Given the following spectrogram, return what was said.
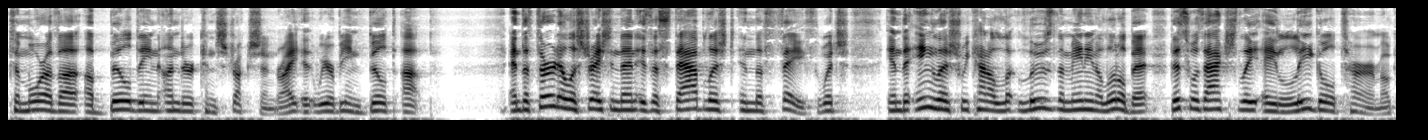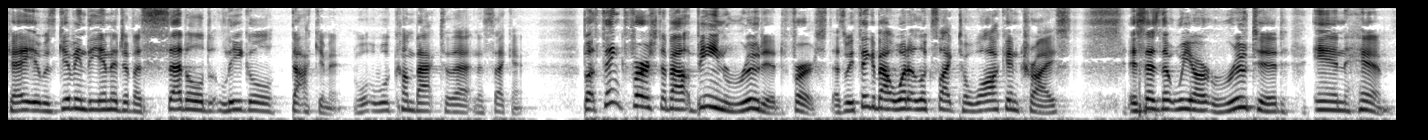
to more of a, a building under construction, right? It, we are being built up. And the third illustration then is established in the faith, which in the English, we kind of l- lose the meaning a little bit. This was actually a legal term, okay? It was giving the image of a settled legal document. We'll, we'll come back to that in a second. But think first about being rooted first. As we think about what it looks like to walk in Christ, it says that we are rooted in Him.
